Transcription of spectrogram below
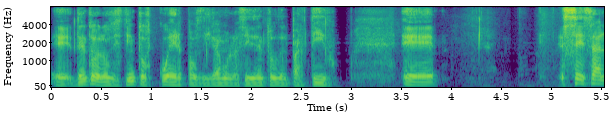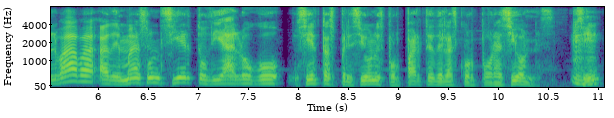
eh, dentro de los distintos cuerpos, digámoslo así, dentro del partido. Eh, se salvaba además un cierto diálogo, ciertas presiones por parte de las corporaciones, ¿sí?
